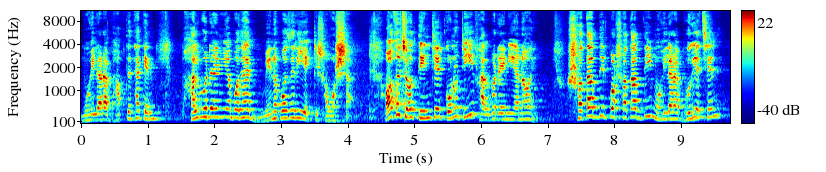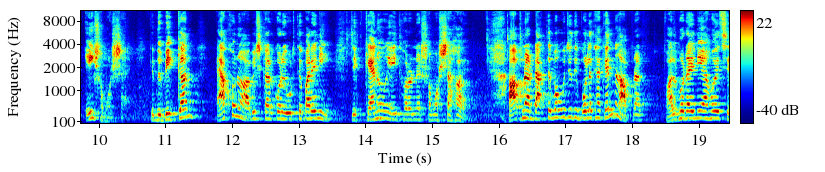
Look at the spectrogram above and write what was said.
মহিলারা ভাবতে থাকেন ভালভোডাইনিয়া বোধহয় মেনোপজেরই একটি সমস্যা। অথচ তিনটের কোনোটি ভালভোডাইনিয়া নয়। শতাব্দীর পর শতাব্দী মহিলারা ভুগেছেন এই সমস্যায়। কিন্তু বিজ্ঞান এখনও আবিষ্কার করে উঠতে পারেনি যে কেন এই ধরনের সমস্যা হয়। আপনার ডাক্তারবাবু যদি বলে থাকেন না আপনার ভালভোডাইনিয়া হয়েছে,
